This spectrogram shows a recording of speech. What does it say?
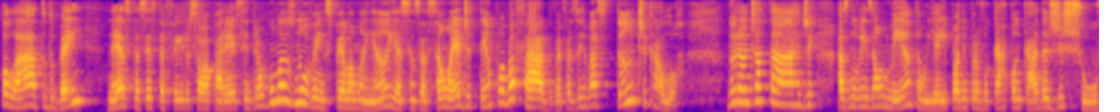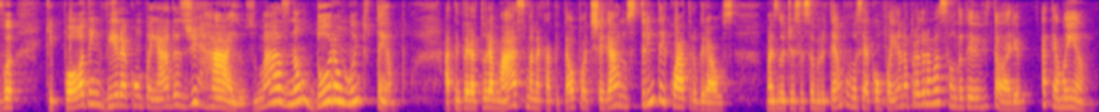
Olá, tudo bem? Nesta sexta-feira o sol aparece entre algumas nuvens pela manhã e a sensação é de tempo abafado, vai fazer bastante calor. Durante a tarde, as nuvens aumentam e aí podem provocar pancadas de chuva que podem vir acompanhadas de raios, mas não duram muito tempo. A temperatura máxima na capital pode chegar nos 34 graus. Mais notícias sobre o tempo você acompanha na programação da TV Vitória. Até amanhã!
